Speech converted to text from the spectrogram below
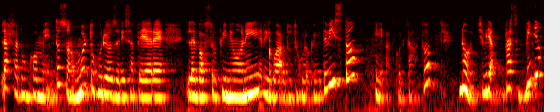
lasciate un commento, sono molto curiosa di sapere le vostre opinioni riguardo tutto quello che avete visto e ascoltato. Noi ci vediamo al prossimo video,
